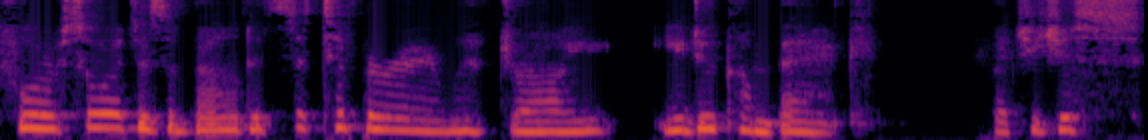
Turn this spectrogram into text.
Four of Swords is about it's a temporary withdrawal. You, you do come back, but you just.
